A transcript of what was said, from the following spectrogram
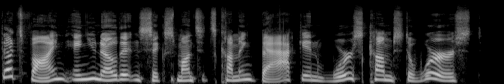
that's fine. And you know that in six months it's coming back. And worst comes to worst,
